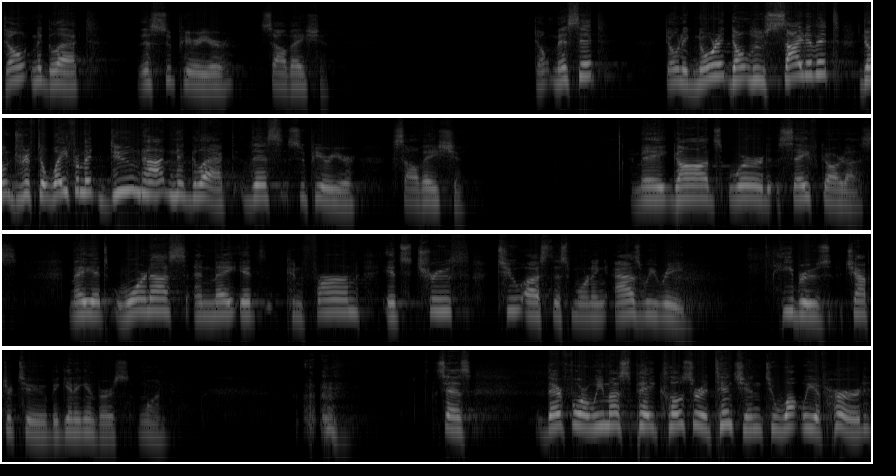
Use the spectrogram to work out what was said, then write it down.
Don't neglect this superior salvation. Don't miss it. Don't ignore it. Don't lose sight of it. Don't drift away from it. Do not neglect this superior salvation. And may God's word safeguard us. May it warn us and may it confirm its truth to us this morning as we read Hebrews chapter 2, beginning in verse 1. it says, Therefore, we must pay closer attention to what we have heard,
